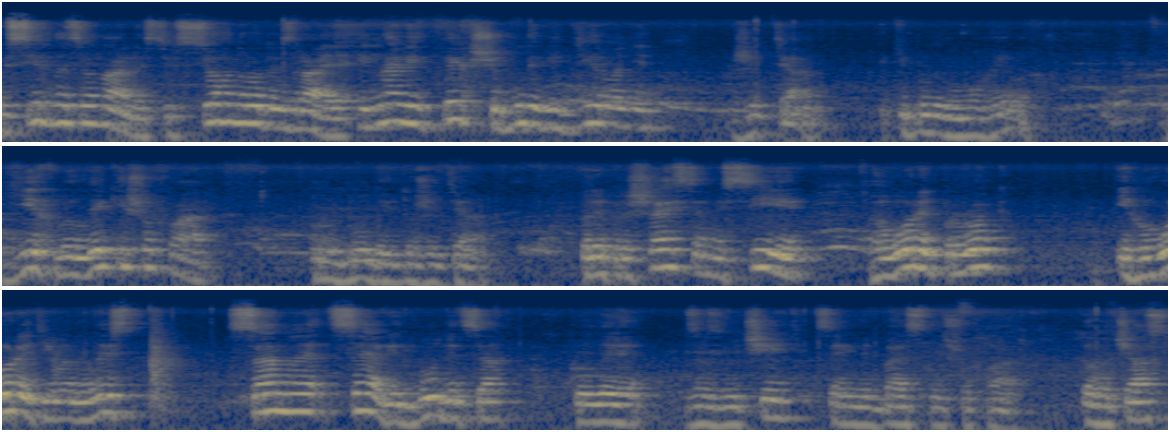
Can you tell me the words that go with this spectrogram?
усіх національностей, всього народу Ізраїля, і навіть тих, що були відірвані життя, які були в могилах. Їх великий шофар пробудить до життя. При пришестя Месії говорить пророк і говорить євангелист, саме це відбудеться, коли зазвучить цей небесний шофар. Того часу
